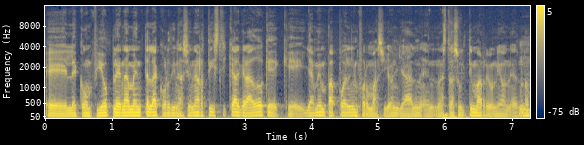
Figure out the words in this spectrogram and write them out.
eh, le confío plenamente la coordinación artística al grado que, que ya me empapó en la información ya en, nuestras últimas reuniones. ¿no?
